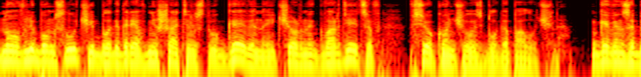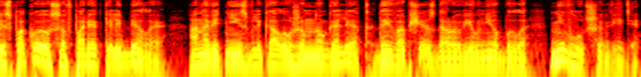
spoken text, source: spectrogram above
но в любом случае, благодаря вмешательству Гевина и черных гвардейцев, все кончилось благополучно. Гевин забеспокоился, в порядке ли белая. Она ведь не извлекала уже много лет, да и вообще здоровье у нее было не в лучшем виде.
